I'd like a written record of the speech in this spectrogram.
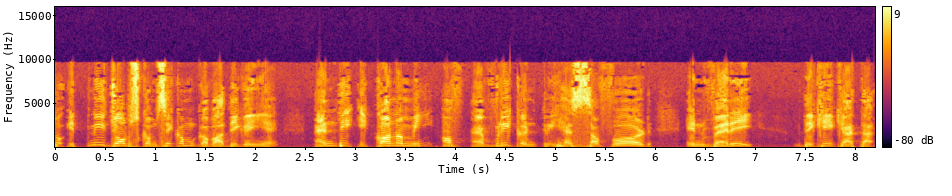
तो इतनी जॉब्स कम से कम गवा दी गई हैं and the economy of every country has suffered in very देखिए क्या था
